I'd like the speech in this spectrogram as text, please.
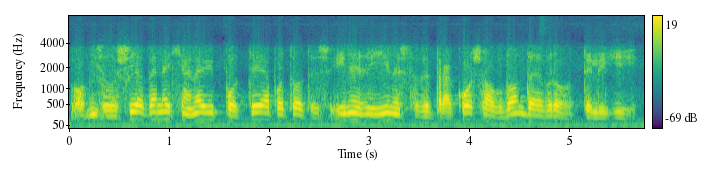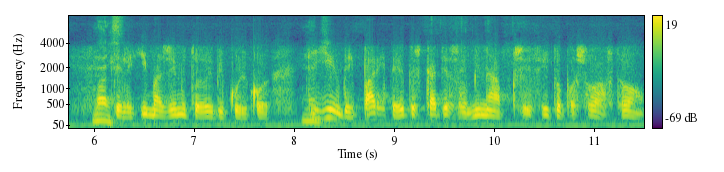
ο μισθοδοσία δεν έχει ανέβει ποτέ από τότε. Είναι, είναι στα 480 ευρώ τελική. Μάλιστα. Τελική μαζί με το επικουρικό. Τι γίνεται, υπάρχει περίπτωση κάποια στιγμή να αυξηθεί το ποσό αυτό;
